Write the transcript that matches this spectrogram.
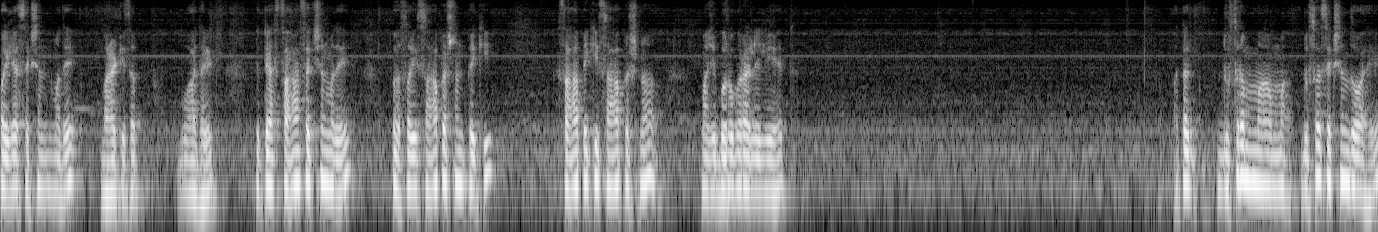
पहिल्या सेक्शनमध्ये मराठीचा वाद तर त्या सहा सेक्शनमध्ये सॉरी सहा प्रश्नांपैकी सहापैकी सहा प्रश्न माझे बरोबर आलेले आहेत. आता दुसरं म मा दुसरा सेक्शन जो आहे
